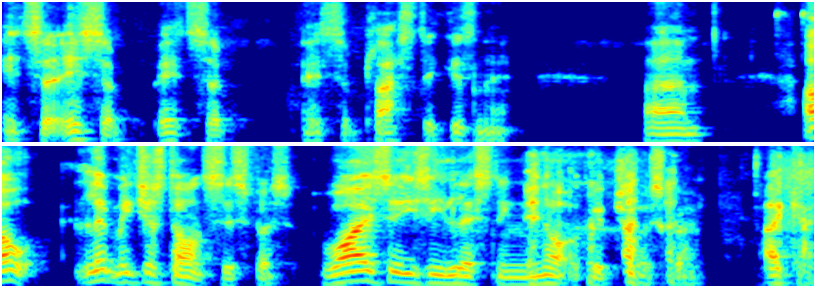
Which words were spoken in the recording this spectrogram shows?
It's a, it's a, it's a, it's a plastic, isn't it? Um, oh, let me just answer this first. Why is easy listening not a good choice, Graham? Okay,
